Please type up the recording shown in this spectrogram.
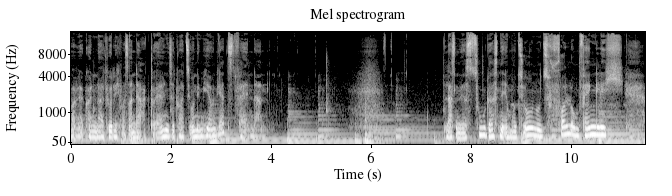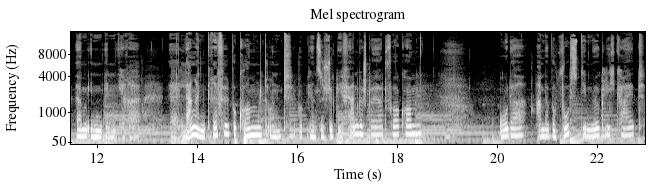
Aber wir können natürlich was an der aktuellen Situation im Hier und Jetzt verändern. Lassen wir es zu, dass eine Emotion uns vollumfänglich ähm, in, in ihrer äh, langen Griffel bekommt und wir uns ein Stück wie ferngesteuert vorkommen? Oder haben wir bewusst die Möglichkeit,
